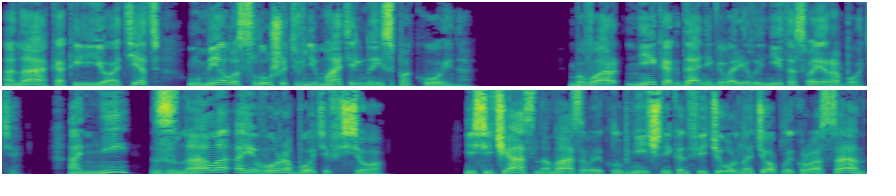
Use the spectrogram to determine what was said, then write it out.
Она, как и ее отец, умела слушать внимательно и спокойно. Бувар никогда не говорил и Нит о своей работе. Они знала о его работе все. и сейчас, намазывая клубничный конфитюр на теплый круассан,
